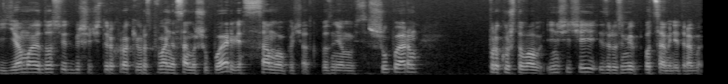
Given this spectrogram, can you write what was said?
Я маю досвід більше 4 років розпивання саме шупуерів. Я з самого початку познайомився з шупуером, прокуштував інші чаї і зрозумів, оце мені треба.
